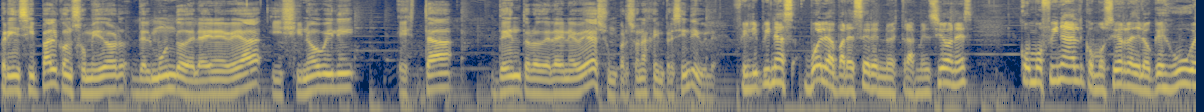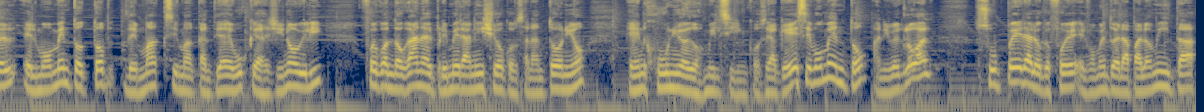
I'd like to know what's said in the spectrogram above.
principal consumidor del mundo de la NBA y Ginobili está dentro de la NBA, es un personaje imprescindible. Filipinas vuelve a aparecer en nuestras menciones. Como final, como cierre de lo que es Google, el momento top de máxima cantidad de búsquedas de Ginobili fue cuando gana el primer anillo con San Antonio en junio de 2005. O sea que ese momento, a nivel global, supera lo que fue el momento de la palomita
